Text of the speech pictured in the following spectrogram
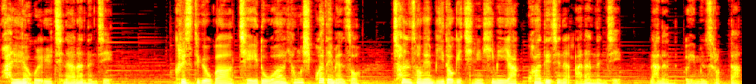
활력을 잃지는 않았는지 크리스트교가 제도와 형식화되면서 천성의 미덕이 지닌 힘이 약화되지는 않았는지 나는 의문스럽다.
